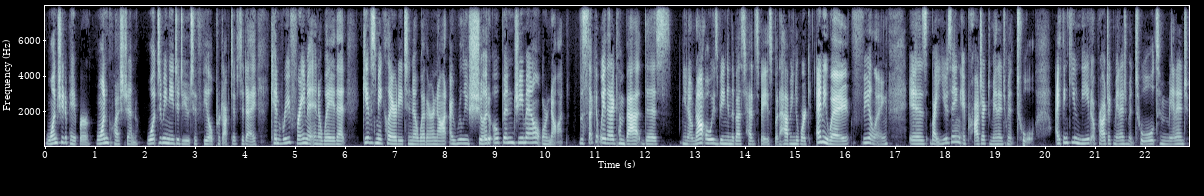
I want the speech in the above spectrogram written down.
one sheet of paper, one question, what do we need to do to feel productive today, can reframe it in a way that gives me clarity to know whether or not I really should open Gmail or not. The second way that I combat this, you know, not always being in the best headspace, but having to work anyway feeling is by using a project management tool. I think you need a project management tool to manage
